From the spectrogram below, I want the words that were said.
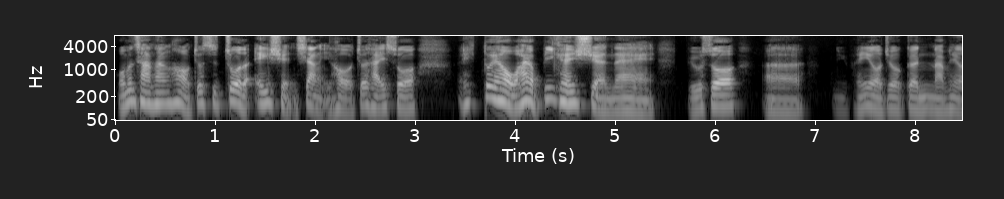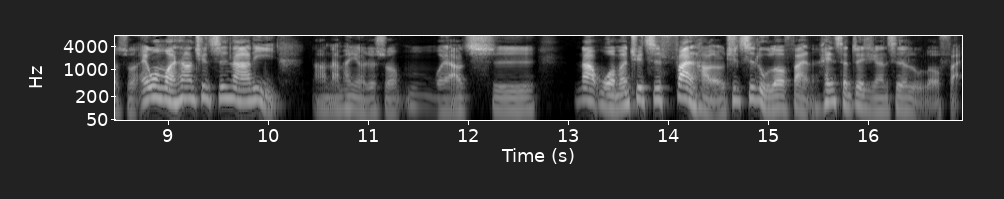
我们常常哈就是做了 A 选项以后，就才说，哎，对哦，我还有 B 可以选呢。比如说呃。女朋友就跟男朋友说：“哎，我们晚上去吃哪里？”然后男朋友就说：“嗯，我要吃。那我们去吃饭好了，我去吃卤肉饭。Hanson 最喜欢吃的卤肉饭。”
